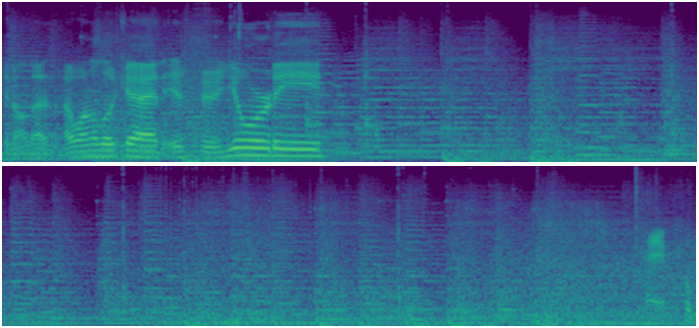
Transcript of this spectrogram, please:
You know, that I want to look at inferiority. Okay, put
